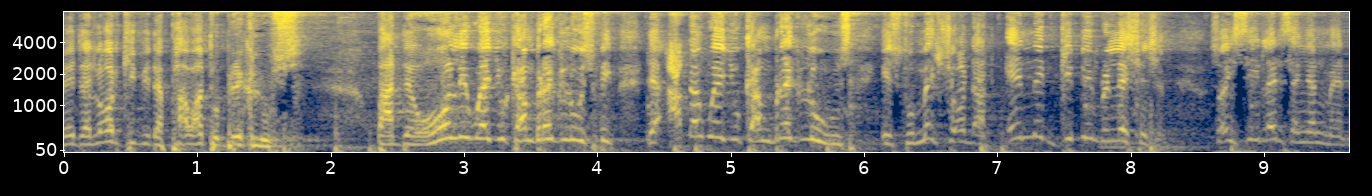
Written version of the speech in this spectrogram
May the Lord give you the power to break loose. But the only way you can break loose, the other way you can break loose is to make sure that any given relationship. So you see, ladies and gentlemen,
